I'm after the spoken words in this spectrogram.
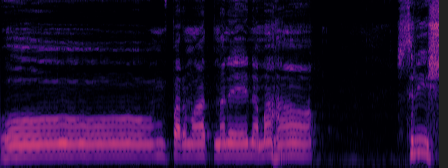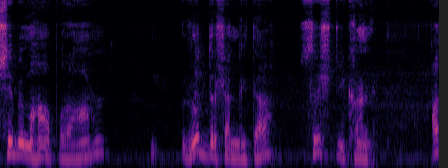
ओम परमात्मने नमः। श्री शिव महापुराण, रुद्र संहिता सृष्टि खंड अथ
